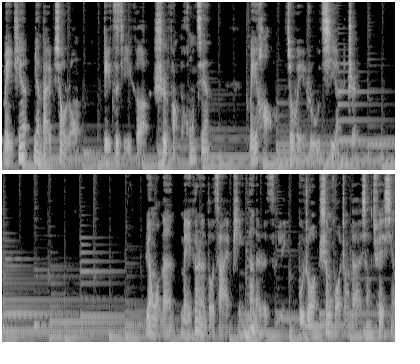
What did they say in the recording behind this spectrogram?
每天面带笑容。给自己一个释放的空间，美好就会如期而至。愿我们每个人都在平淡的日子里捕捉生活中的小确幸，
